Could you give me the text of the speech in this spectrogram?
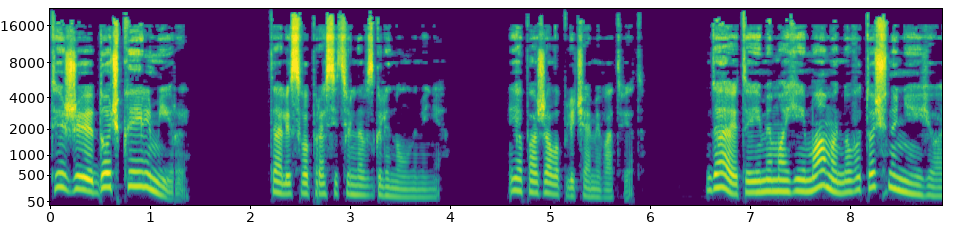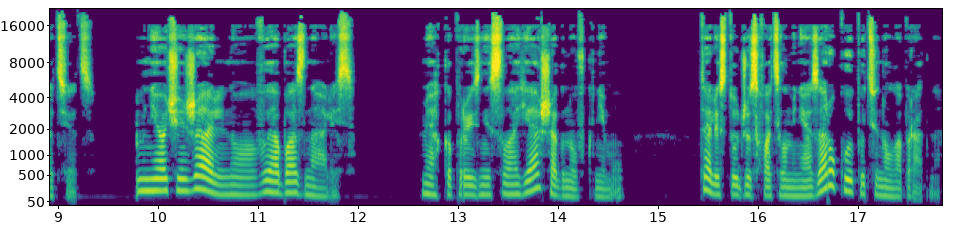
«Ты же дочка Эльмиры!» Талис вопросительно взглянул на меня. Я пожала плечами в ответ. «Да, это имя моей мамы, но вы точно не ее отец. Мне очень жаль, но вы обознались», — мягко произнесла я, шагнув к нему. Талис тут же схватил меня за руку и потянул обратно.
